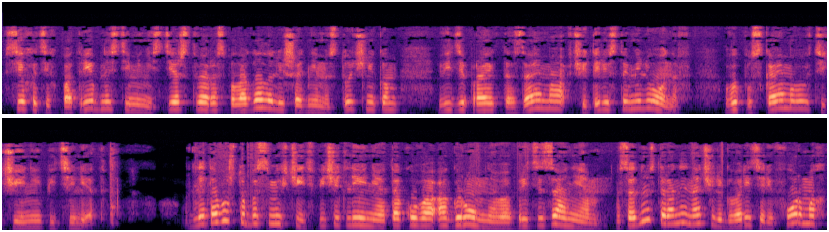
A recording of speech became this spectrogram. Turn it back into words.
всех этих потребностей министерство располагало лишь одним источником в виде проекта займа в 400 миллионов, выпускаемого в течение пяти лет. Для того, чтобы смягчить впечатление такого огромного притязания, с одной стороны начали говорить о реформах,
